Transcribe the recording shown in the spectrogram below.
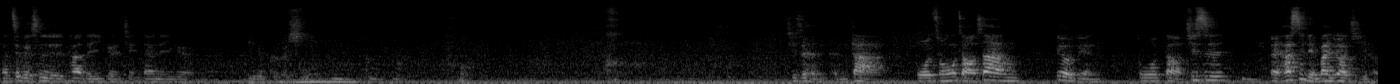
那这个是它的一个简单的一个一个格式，其实很很大，我从早上六点多到，其实，哎，他四点半就要集合，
